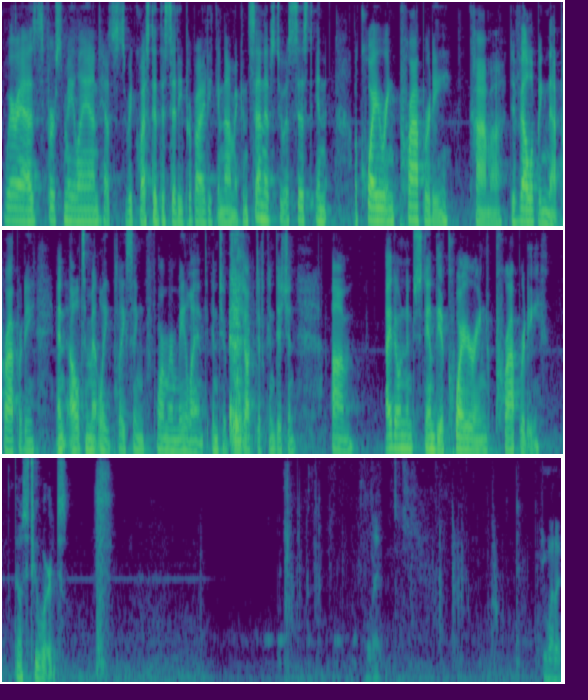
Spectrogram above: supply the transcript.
Whereas First Mayland has requested the city provide economic incentives to assist in acquiring property, comma, developing that property, and ultimately placing former Mayland into productive condition. Um, I don't understand the acquiring property, those two words. You want to?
